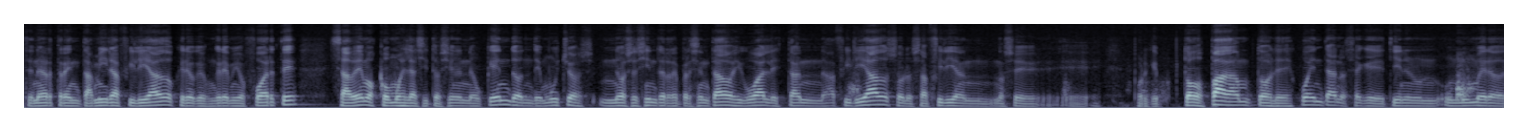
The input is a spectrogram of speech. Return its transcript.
tener 30.000 afiliados, creo que es un gremio fuerte. Sabemos cómo es la situación en Neuquén, donde muchos no se sienten representados, igual están afiliados o los afilian, no sé, eh, porque todos pagan, todos les descuentan, o sea que tienen un, número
